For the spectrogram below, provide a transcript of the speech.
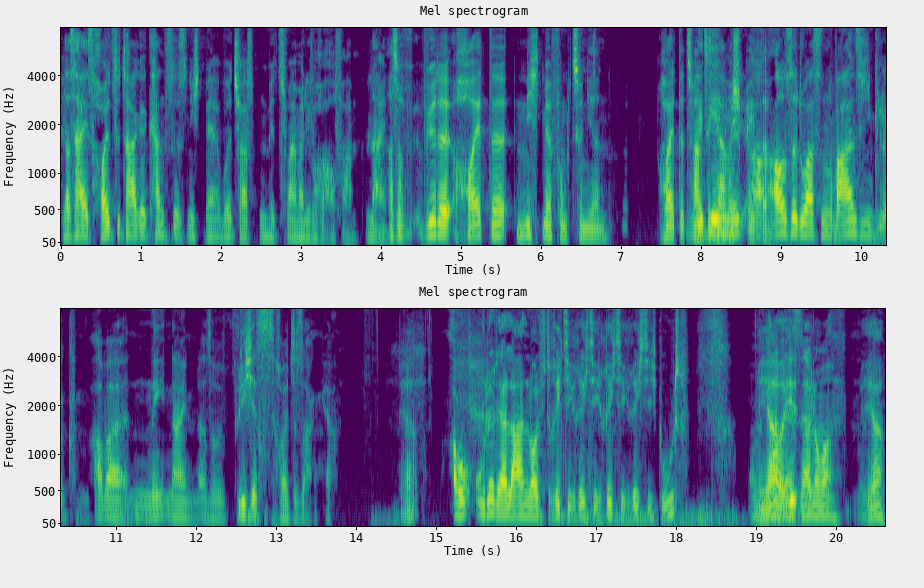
Das heißt, heutzutage kannst du es nicht mehr erwirtschaften mit zweimal die Woche aufhaben. Nein. Also würde heute nicht mehr funktionieren. Heute 20 Jahre mit, später. Außer du hast ein wahnsinniges Glück. Aber nee, nein, also würde ich jetzt heute sagen, ja. Ja. Oder der Laden läuft richtig, richtig, richtig, richtig gut. Und ja, aber ist, ja,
